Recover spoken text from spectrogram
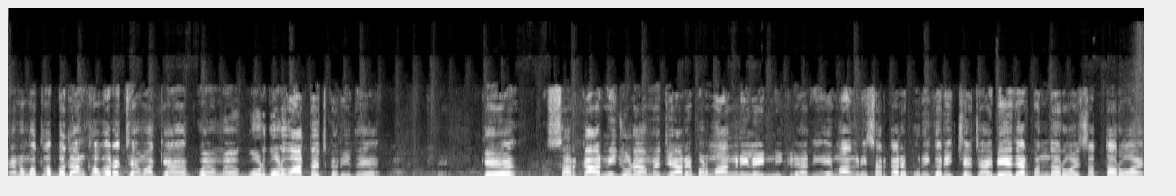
એનો મતલબ બધાને ખબર જ છે, એમાં ક્યાં કોઈ અમે ગોળ ગોળ વાત જ કરી દે કે સરકારની જોડે અમે જ્યારે પણ માંગણી લઈને નીકળ્યા હતી એ માંગણી સરકારે પૂરી કરી જ છે, ચાહે બે હજાર પંદર હોય, સત્તર હોય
